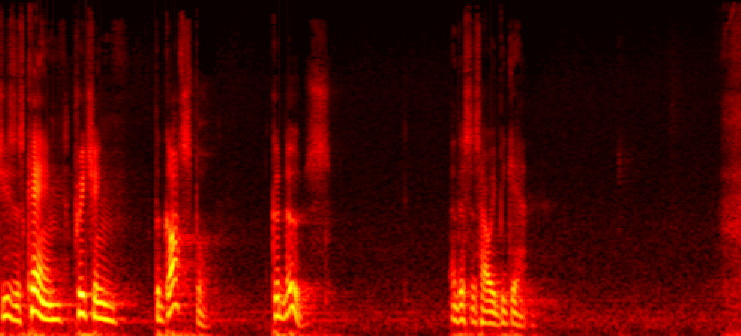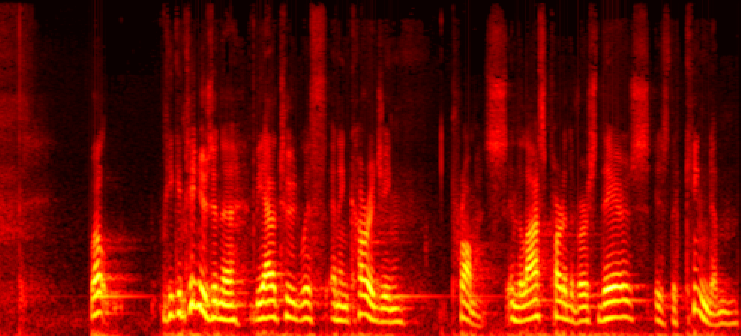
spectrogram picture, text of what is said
Jesus came preaching the gospel, good news. And this is how he began. Well, he continues in the Beatitude with an encouraging promise. In the last part of the verse, theirs is the kingdom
